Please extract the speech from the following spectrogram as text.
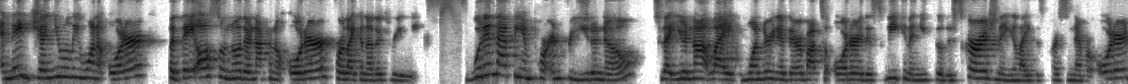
and they genuinely want to order, but they also know they're not going to order for like another three weeks. Wouldn't that be important for you to know so that you're not like wondering if they're about to order this week and then you feel discouraged and then you're like, this person never ordered?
